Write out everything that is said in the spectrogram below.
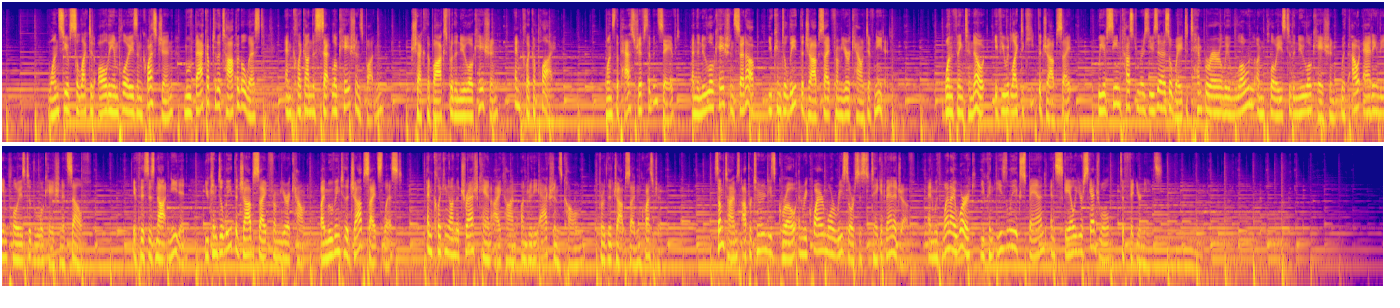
Once you have selected all the employees in question, move back up to the top of the list and click on the Set Locations button, check the box for the new location, and click Apply. Once the past shifts have been saved and the new location set up, you can delete the job site from your account if needed. One thing to note, if you would like to keep the job site, we have seen customers use it as a way to temporarily loan employees to the new location without adding the employees to the location itself. If this is not needed, you can delete the job site from your account by moving to the job sites list and clicking on the trash can icon under the Actions column for the job site in question. Sometimes opportunities grow and require more resources to take advantage of, and with When I Work, you can easily expand and scale your schedule to fit your needs.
